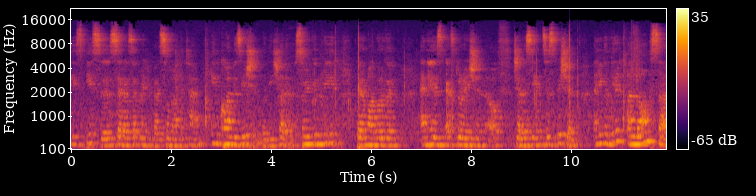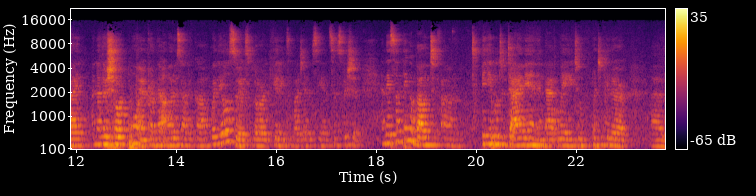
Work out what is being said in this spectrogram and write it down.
these pieces that are separated by so long a time in conversation with each other. So you can read Perumal Murugan and his exploration of jealousy and suspicion. And you can read it alongside another short poem from the Amaru Shataka, where they also explore feelings about jealousy and suspicion. And there's something about um, being able to dive in in that way to particular uh,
